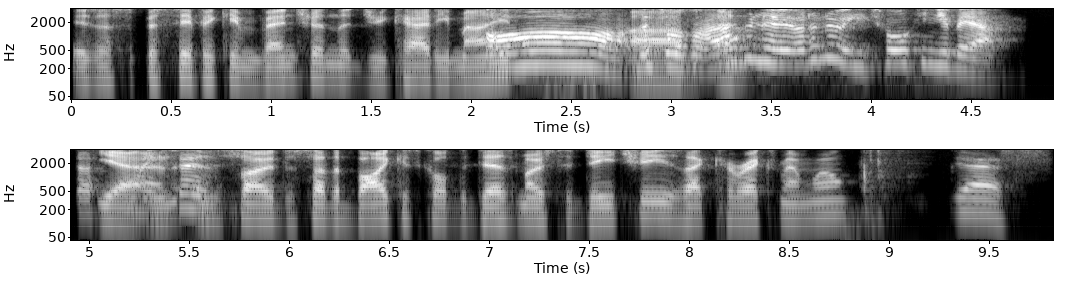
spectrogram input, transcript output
is a specific invention that Ducati made. Oh, this what I was Um. I and- haven't heard. I don't know what you're talking about. That yeah, makes and, and sense. so so the bike is called the Desmo Sedici. Is that correct, Manuel? yes.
